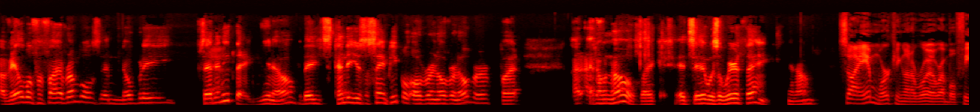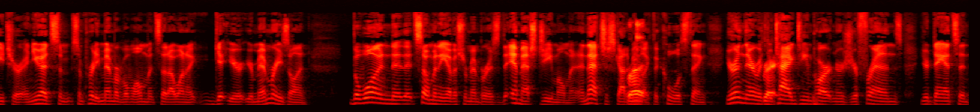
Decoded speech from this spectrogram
available for five rumbles, and nobody said Yeah. anything. You know, they tend to use the same people over and over and over. But I, I don't know. Like it's it was a weird thing. You know. So I am working on a Royal Rumble feature, and you had some some pretty memorable moments that I want to get your your memories on. The one that, that so many of us remember is the MSG moment, and that's just got to Right. be like the coolest thing. You're in there with your tag team partners, your friends, you're dancing.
